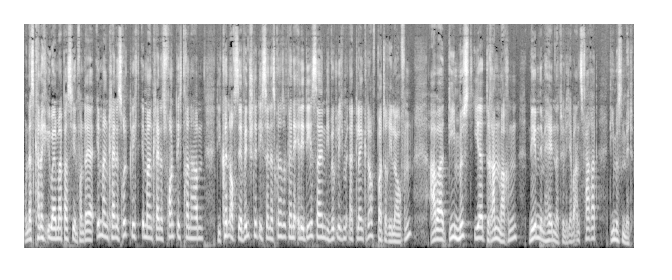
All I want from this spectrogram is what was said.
und das kann euch überall mal passieren. Von daher immer ein kleines Rücklicht, immer ein kleines Frontlicht dran haben. Die können auch sehr windschnittig sein, das können so kleine LEDs sein, die wirklich mit einer kleinen Knopfbatterie laufen, aber die müsst ihr dran machen, neben dem Helm natürlich, aber ans Fahrrad, die müssen mit.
